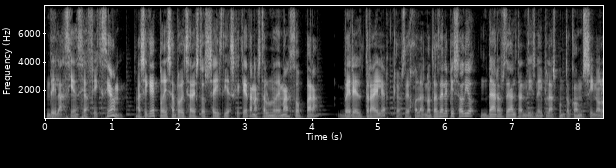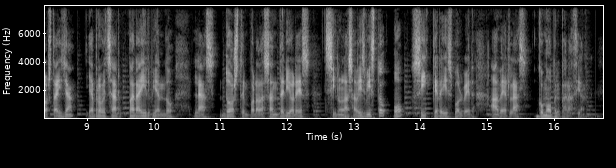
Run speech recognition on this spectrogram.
de la ciencia ficción. Así que podéis aprovechar estos seis días que quedan hasta el 1 de marzo para ver el tráiler, que os dejo en las notas del episodio, daros de alta en disneyplus.com si no lo estáis ya, y aprovechar para ir viendo las dos temporadas anteriores si no las habéis visto o si queréis volver a verlas como preparación.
